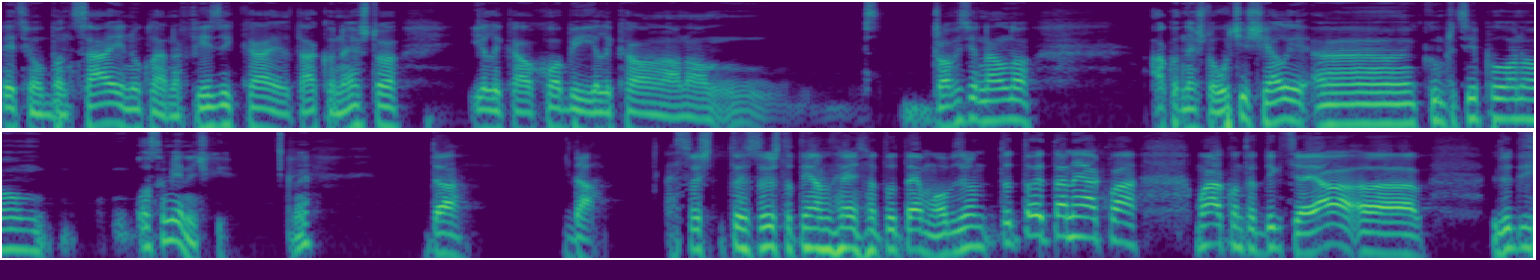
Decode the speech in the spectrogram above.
recimo bonsai, nuklearna fizika ili tako nešto, ili kao hobi ili kao ono, profesionalno, ako nešto učiš, jeli, e, u principu ono, osamljenički. Ne? Da, da. Sve što, to je sve što ti imam reći na tu temu. Obzirom, to, to je ta nekakva moja kontradikcija. Ja, uh, ljudi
